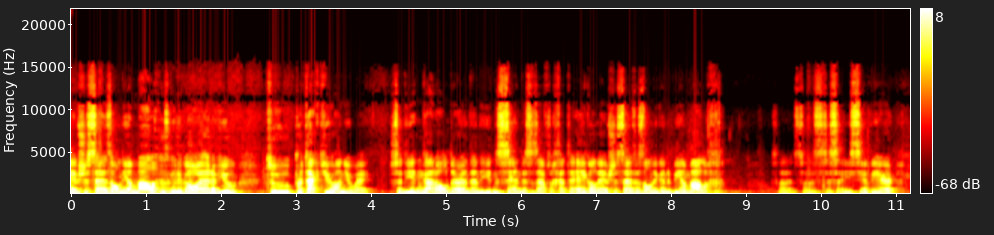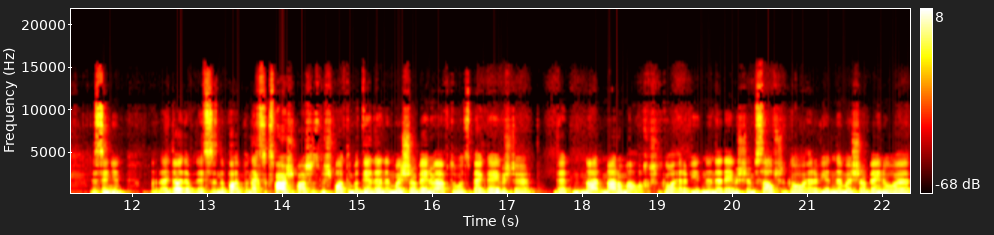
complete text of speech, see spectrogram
Abisha says only a malach is going to go ahead of you to protect you on your way. So the Yidden got older and then the Yidden sinned. This is after Chet Egel. The says there's only going to be a malach. So, so this, you see over here, this Indian. I is in the next parsha, Mishpatim, but did then Moshe Rabbeinu afterwards begged the that not not a malach should go ahead of Yidden and that Abishter himself should go ahead of Yidden. And Moshe Rabbeinu uh,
